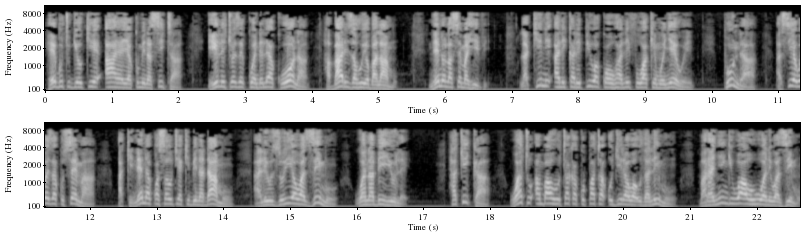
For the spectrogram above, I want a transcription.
hebu tugeukie aya ya16 ili tuweze kuendelea kuona habari za huyo balamu. Neno lasema hivi lakini alikaripiwa kwa uhalifu wake mwenyewe. Punda asiyeweza kusema akinena kwa sauti ya kibinadamu aliuzuia wazimu wa nabii yule. Hakika watu ambao hutaka kupata ujira wa udhalimu mara nyingi wao huwa ni wazimu.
